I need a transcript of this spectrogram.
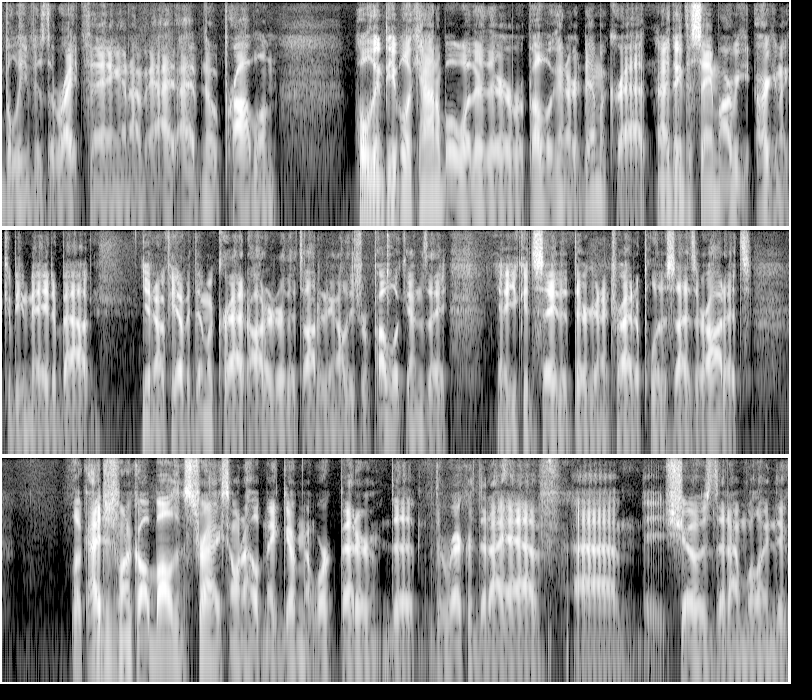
believe is the right thing, and I, I have no problem holding people accountable, whether they're Republican or Democrat. And I think the same arg- argument could be made about you know, if you have a Democrat auditor that's auditing all these Republicans, they, you know, you could say that they're going to try to politicize their audits. look, I just want to call balls and strikes. I want to help make government work better. The the record that I have um, shows that I'm willing to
